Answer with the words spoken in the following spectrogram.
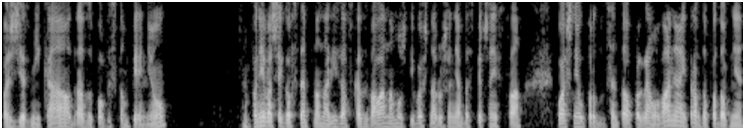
października, od razu po wystąpieniu, ponieważ jego wstępna analiza wskazywała na możliwość naruszenia bezpieczeństwa właśnie u producenta oprogramowania i prawdopodobnie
